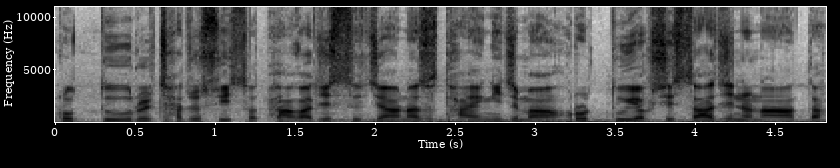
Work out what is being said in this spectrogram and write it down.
로뚜를 찾을 수 있었다. 바가지 쓰지 않아서 다행이지만 로뚜 역시 싸지는 않았다.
